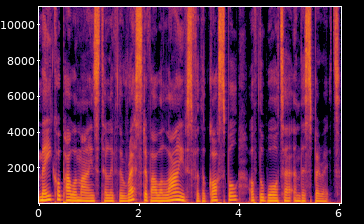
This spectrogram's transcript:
make up our minds to live the rest of our lives for the gospel of the water and the Spirit.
